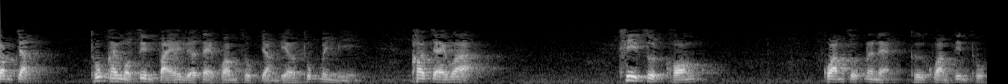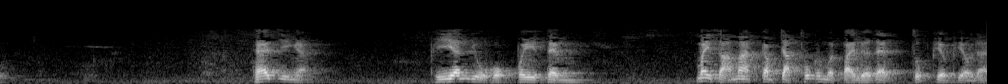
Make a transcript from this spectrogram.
กำจัดทุกข์ให้หมดสิ้นไปให้เหลือแต่ความสุขอย่างเดียว ทุกข์ไม่มี เข้าใจว่าที่สุดของ ความสุขนั่นแหละคือความสิ้นทุกข์แท้จริงอะ เพียรอยู่หกปีเต็ม ไม่สามารถกำจัดทุกข์ให้หมดไปเหลือแต่สุขเพียวๆได้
